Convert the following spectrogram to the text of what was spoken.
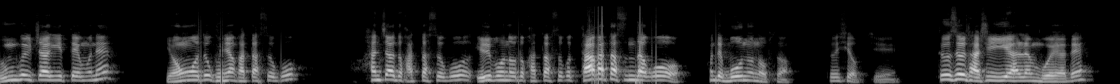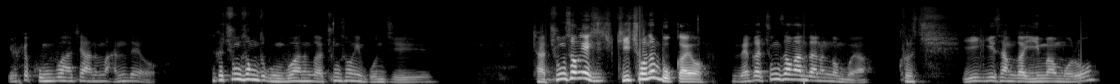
음글자기 때문에 영어도 그냥 갖다 쓰고 한자도 갖다 쓰고 일본어도 갖다 쓰고 다 갖다 쓴다고. 근데 뭐는 없어? 뜻이 없지. 뜻을 다시 이해하려면 뭐 해야 돼? 이렇게 공부하지 않으면 안 돼요. 그러니까 충성도 공부하는 거야. 충성이 뭔지. 자, 충성의 기- 기초는 뭘까요? 내가 충성한다는 건 뭐야? 그렇지. 이기상과 이맘으로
